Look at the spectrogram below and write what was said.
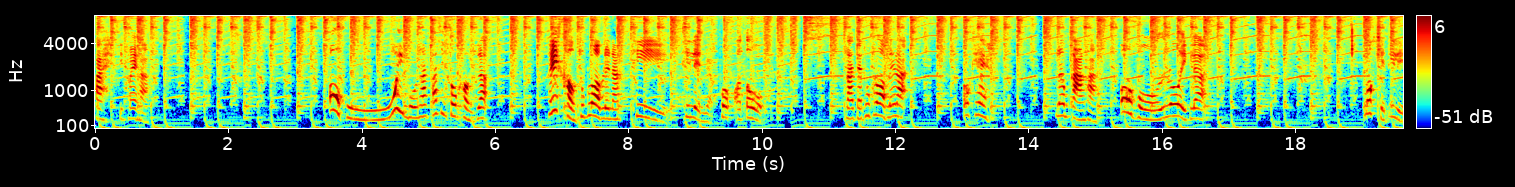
ไปติดไม่ค่ะ โอ้โหโบนัสฟาสิงโตเขาอีกละเฮ้ยเขาทุกรอบเลยนะ ที่ที่เล่นแบบพวกออโต้น่าจะทุกรอบเลยล่ะ โอเค เริ่มกลางค่ะ โอ้โห โลอีกแล้วบอกเขียนอีลี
